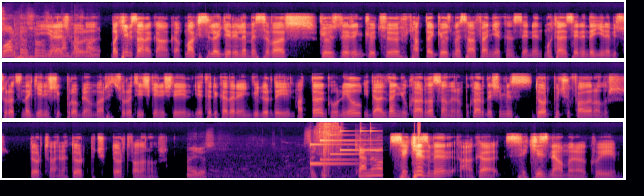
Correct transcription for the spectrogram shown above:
bu arkadaşımın üzerinden İğrenç bu arada. Bakayım sana kanka. Maxilla gerilemesi var. Gözlerin kötü. Hatta göz mesafen yakın senin. Muhtemelen senin de yine bir suratında genişlik problemi var. Suratı hiç geniş değil. Yeteri kadar engülür değil. Hatta Gonial idealden yukarıda sanırım. Bu kardeşimiz 4.5 falan alır. 4 aynen. 4.5 4 falan alır. veriyorsun? 8. Kendin onun 8 mi? Kanka 8 ne amına koyayım.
